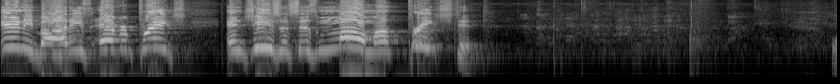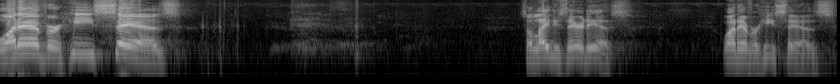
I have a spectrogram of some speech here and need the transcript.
anybody's ever preached. And Jesus' mama preached it. Whatever he says. So, ladies, there it is. Whatever he says,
